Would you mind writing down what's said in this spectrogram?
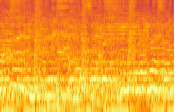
time It gets a bit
